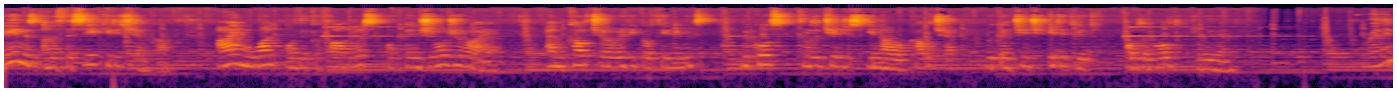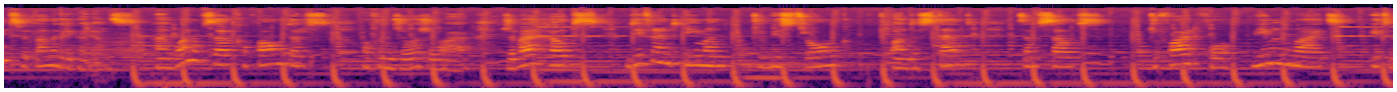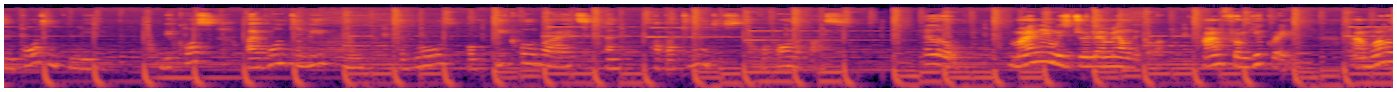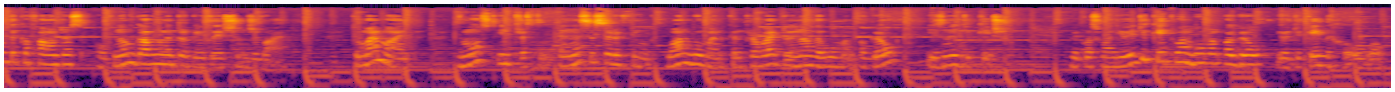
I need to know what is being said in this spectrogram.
name is Anastassia Kyrychenko. I am one of the co-founders of NGO Живая. I'm cultural radical feminist because through the changes in our culture, we can change attitude of the world to women. My name is Svetlana Grigoryanz. I'm one of the co-founders of NGO Живая. Живая helps different women to be strong, to understand themselves, to fight for women rights. It's important to me because I want to live in the world of equal rights and opportunities for all of us. Hello, my name is Julia Melnikova. I'm from Ukraine. I'm one of the co-founders of non-government organization Живая. To my mind, the most interesting and necessary thing one woman can provide to another woman or girl is an education. Because when you educate one woman or girl, you educate the whole world.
